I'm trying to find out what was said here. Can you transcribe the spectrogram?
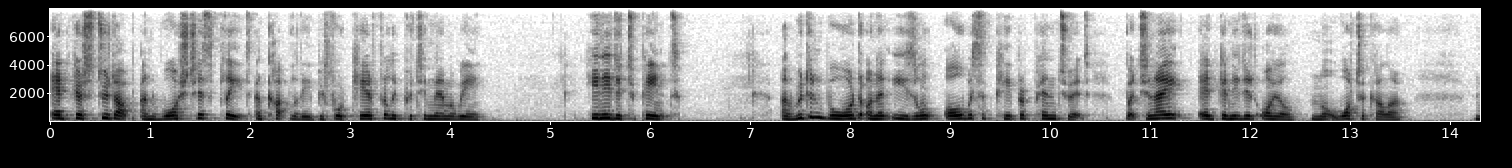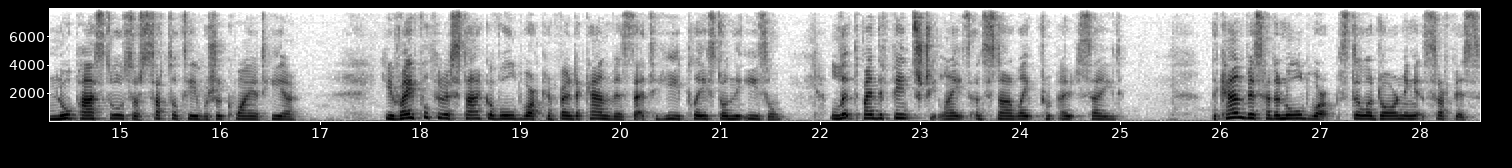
Edgar stood up and washed his plate and cutlery before carefully putting them away. He needed to paint. A wooden board on an easel always had paper pinned to it, but tonight Edgar needed oil, not watercolour. No pastels or subtlety was required here. He rifled through a stack of old work and found a canvas that he placed on the easel, lit by the faint streetlights and starlight from outside. The canvas had an old work still adorning its surface,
